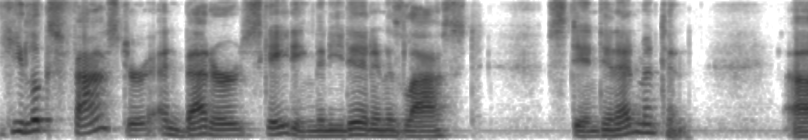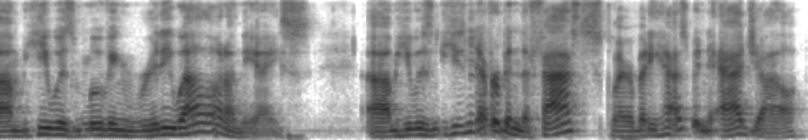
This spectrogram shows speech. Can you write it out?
he looks faster and better skating than he did in his last stint in Edmonton. Um, he was moving really well out on the ice. Um, he was he's never been the fastest player, but he has been agile,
